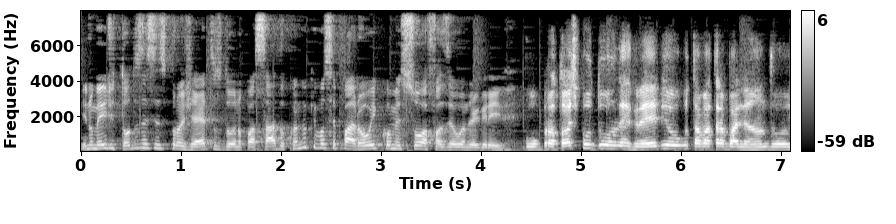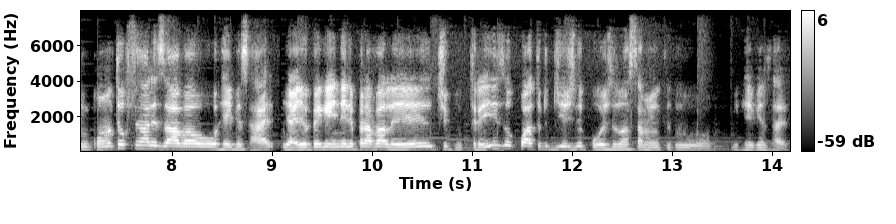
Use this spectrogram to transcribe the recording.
E no meio de todos esses projetos do ano passado, quando que você parou e começou a fazer o Undergrave? O protótipo do Undergrave eu tava trabalhando enquanto eu finalizava o Raven's High. E aí eu peguei nele para valer, tipo, três ou quatro dias depois do lançamento do, do Raven's High.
